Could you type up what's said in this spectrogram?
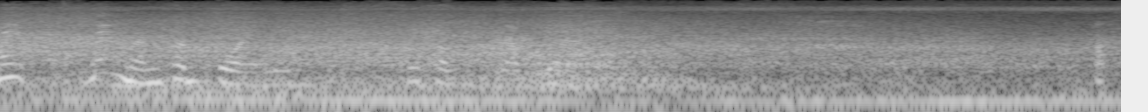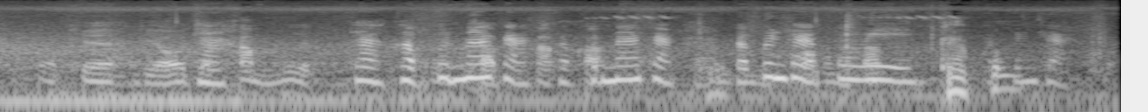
ไม่ไม่เหมือนคนป่วยเลยที่เขารับยาอะโอเค เดี๋ยวจะค่ะค่ำมืด ค่ะ ขอบคุณมากค่ะครับขอบคุณมากค่ะ ขอบคุณค่ะขอบคุคุณณครับวีครับขอบคุณค่ะ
